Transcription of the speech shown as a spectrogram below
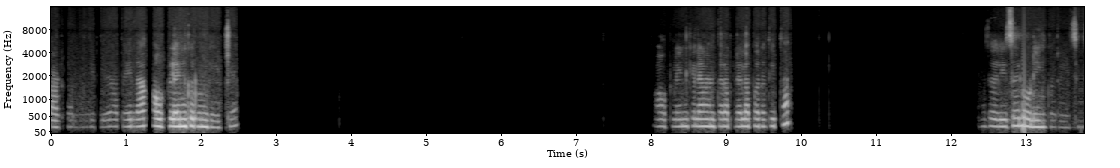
काट करून घेतले आता याला आउटलाईन करून घ्यायचे. ऑफलाईन केल्यानंतर आपल्याला परत इथं जरीचं लोडिंग करायचं.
